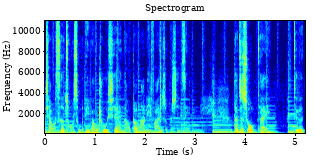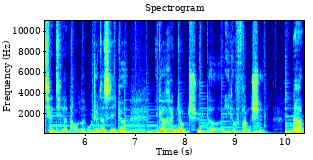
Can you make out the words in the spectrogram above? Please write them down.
角色从什么地方出现，然后到哪里发生什么事情？那这是我们在这个前期的讨论。我觉得这是一个一个很有趣的一个方式。那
